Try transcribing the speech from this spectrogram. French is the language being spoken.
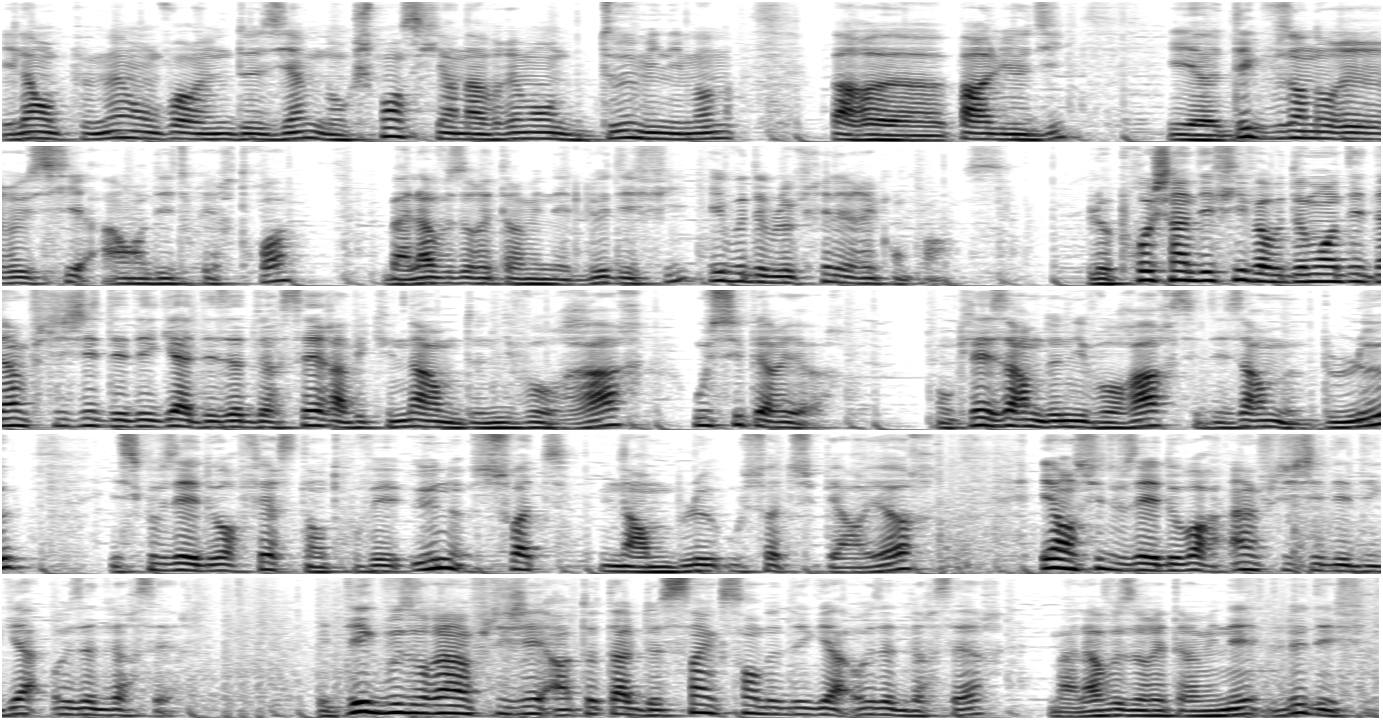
et là on peut même en voir une deuxième donc je pense qu'il y en a vraiment deux minimum par, euh, par lieu dit et euh, dès que vous en aurez réussi à en détruire trois, bah là vous aurez terminé le défi et vous débloquerez les récompenses. Le prochain défi va vous demander d'infliger des dégâts à des adversaires avec une arme de niveau rare ou supérieur. Donc les armes de niveau rare, c'est des armes bleues. Et ce que vous allez devoir faire, c'est d'en trouver une, soit une arme bleue ou soit supérieure. Et ensuite, vous allez devoir infliger des dégâts aux adversaires. Et dès que vous aurez infligé un total de 500 de dégâts aux adversaires, bah là vous aurez terminé le défi.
